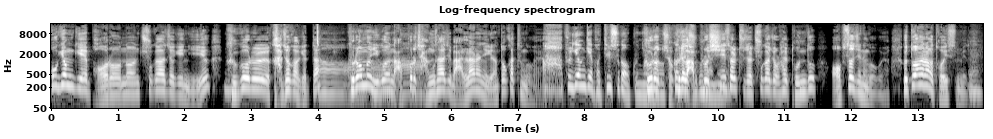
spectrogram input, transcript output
호경기에 벌어놓은 추가적인 이익 그거를 가져가겠다? 어, 그러면 어, 이건 아. 앞으로 장사하지 말라는 얘기랑 똑같은 거예요. 아 불경기에 버틸 수가 없군요. 그렇죠. 그리고 앞으로 나면. 시설 투자를 추가적으로 할 돈도 없어지는 거고요. 그리고 또 하나가 더 있습니다. 네.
